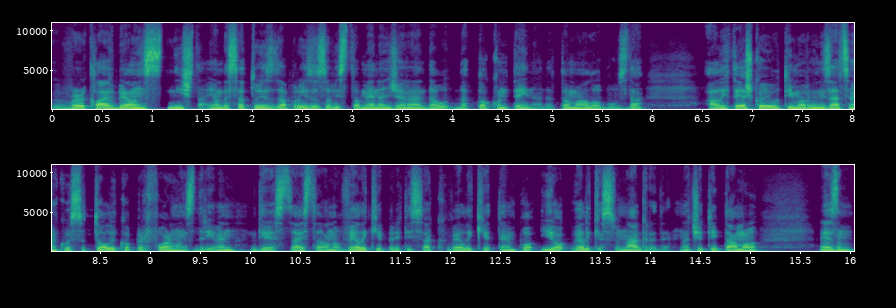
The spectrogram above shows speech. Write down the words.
work-life balance ništa. I onda sad tu zapravo izazov isto menadžera da, da to kontejna, da to malo obuzda, ali teško je u tim organizacijama koje su toliko performance driven, gdje je zaista ono veliki pritisak, veliki je tempo i o- velike su nagrade. Znači ti tamo, ne znam,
